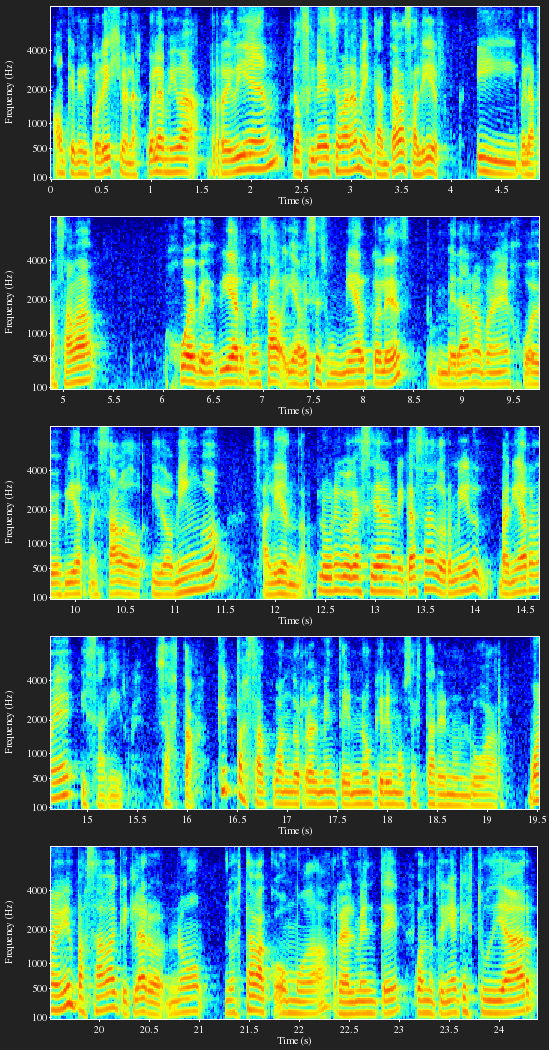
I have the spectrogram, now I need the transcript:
aunque en el colegio, en la escuela me iba re bien, los fines de semana me encantaba salir y me la pasaba jueves, viernes, sábado y a veces un miércoles, en verano poner jueves, viernes, sábado y domingo saliendo. Lo único que hacía era en mi casa dormir, bañarme y salirme. Ya está. ¿Qué pasa cuando realmente no queremos estar en un lugar? Bueno, a mí me pasaba que, claro, no, no estaba cómoda realmente cuando tenía que estudiar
